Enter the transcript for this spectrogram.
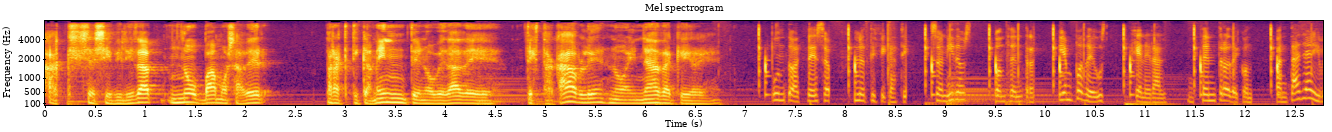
accesibilidad no vamos a ver prácticamente novedades destacables, no hay nada que... Punto acceso, notificación, sonidos, concentra, tiempo de uso, general, centro de pantalla y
